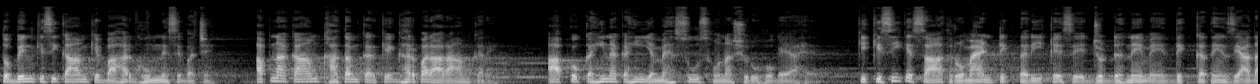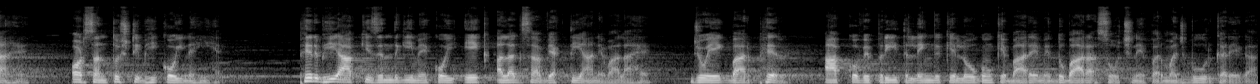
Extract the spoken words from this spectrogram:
तो बिन किसी काम के बाहर घूमने से बचें। अपना काम खत्म करके घर पर आराम करें। आपको कहीं ना कहीं यह महसूस होना शुरू हो गया है कि किसी के साथ रोमांटिक तरीके से जुड़ने में दिक्कतें ज़्यादा हैं और संतुष्टि भी कोई नहीं है। फिर भी आपकी ज़िंदगी में कोई एक अलग सा व्यक्ति आने वाला है, जो एक बार फिर आपको विपरीत लिंग के लोगों के बारे में दोबारा सोचने पर मजबूर करेगा।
